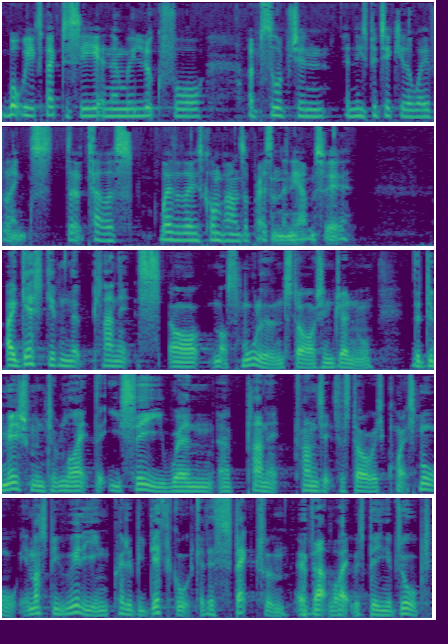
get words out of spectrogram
what we expect to see, and then we look for absorption in these particular wavelengths that tell us whether those compounds are present in the atmosphere. I guess, given that planets are much smaller than stars in general, the diminishment of light that you see when a planet transits a star is quite small. It must be really incredibly difficult to get a spectrum of that light was being absorbed.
